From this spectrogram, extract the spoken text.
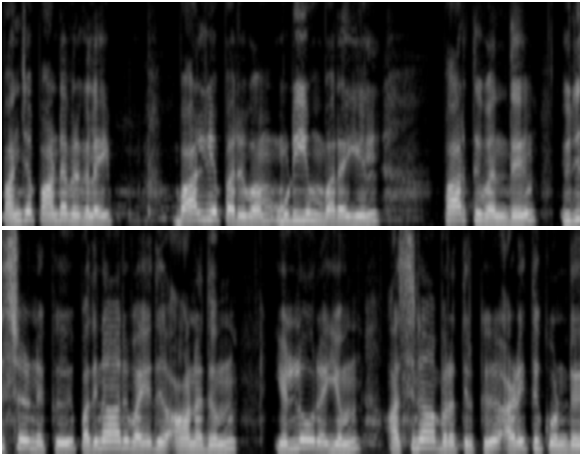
பஞ்ச பாண்டவர்களை பால்ய பருவம் முடியும் வரையில் பார்த்து வந்து யுதிஷ்டனுக்கு பதினாறு வயது ஆனதும் எல்லோரையும் அசினாபுரத்திற்கு அழைத்து கொண்டு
